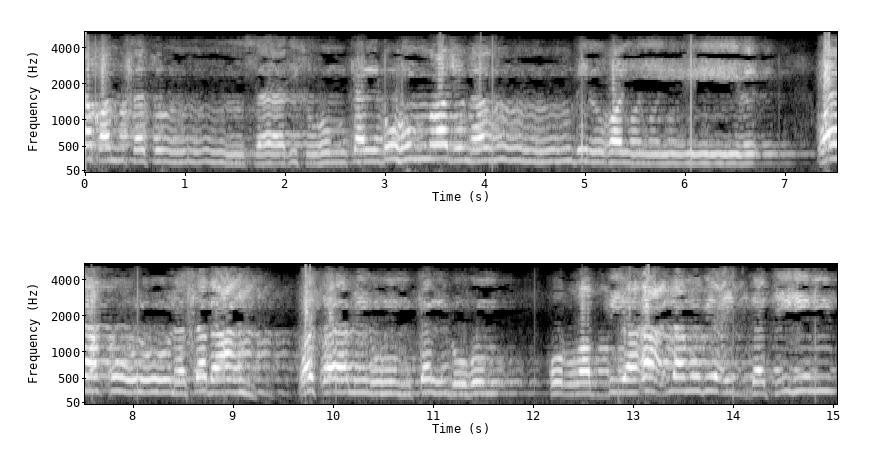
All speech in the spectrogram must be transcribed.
خمسة سادسهم كلبهم رجما بالغيب. ويقولون سبعة وثامنهم كلبهم. قل ربي أعلم بعدتهم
